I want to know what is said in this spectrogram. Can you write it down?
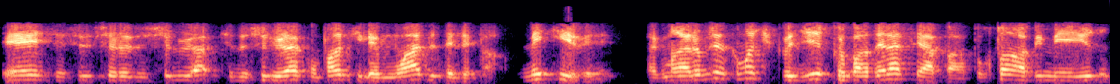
Et c'est de celui-là, qu'on parle qu'il est moide dès le départ. Mais qui est Comment tu peux dire que Bardella c'est Apa Pourtant, Rabbi Meir,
